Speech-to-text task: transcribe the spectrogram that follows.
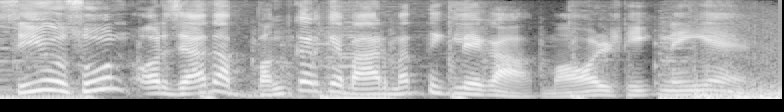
सी यू सून और ज़्यादा बंकर के बाहर मत निकलेगा माहौल ठीक नहीं है।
